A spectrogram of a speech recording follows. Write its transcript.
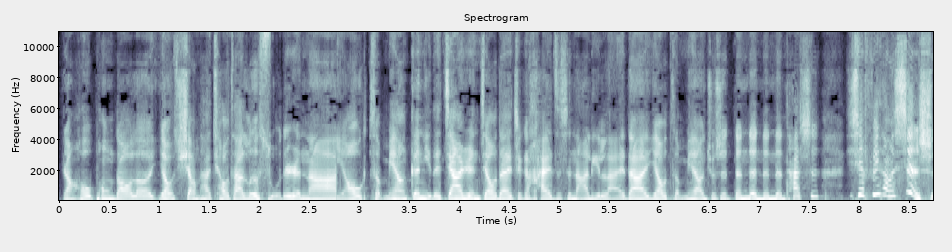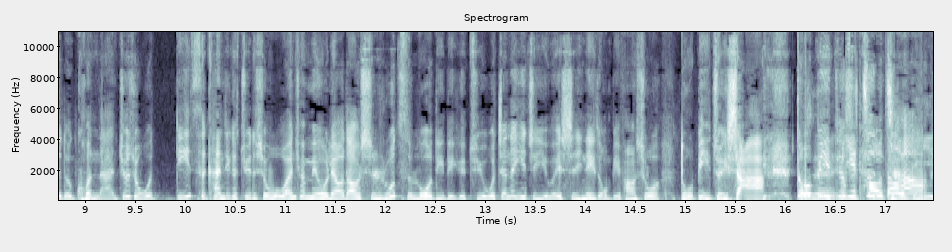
然后碰到了要向他敲诈勒索的人呐，你要怎么样跟你的家人交代这个孩子是哪里来的？要怎么样？就是等等等等，他是一些非常现实的困难。就是我第一次看这个剧的时候，我完全没有料到是如此落地的一个剧。我真的一直以为是那种，比方说躲避追杀，躲避就是逃到底。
